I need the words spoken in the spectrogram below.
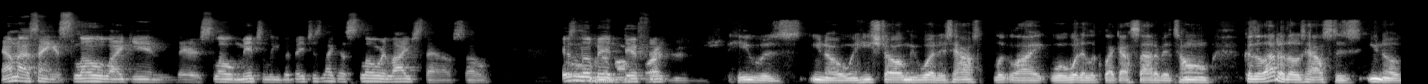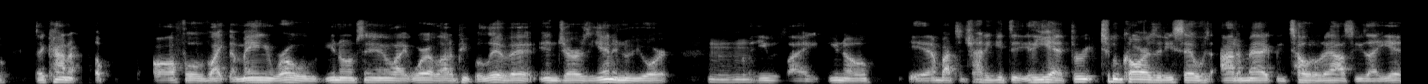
And I'm not saying it's slow like in they're slow mentally, but they just like a slower lifestyle. So it's a oh, little bit different. Partners, he was, you know, when he showed me what his house looked like, well, what it looked like outside of its home, because a lot of those houses, you know, they're kind of up off of like the main road, you know what I'm saying, like where a lot of people live at in Jersey and in New York. Mm-hmm. He was like, you know, yeah, I'm about to try to get to. He had three, two cars that he said was automatically totaled out. So he's like, yeah,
